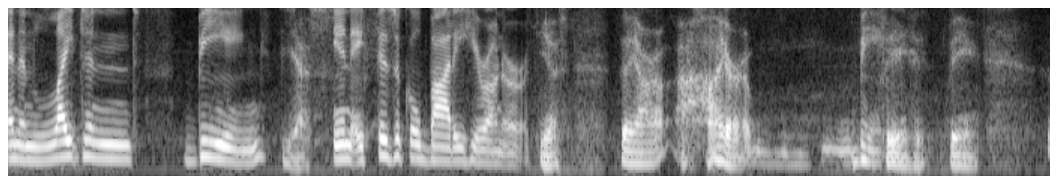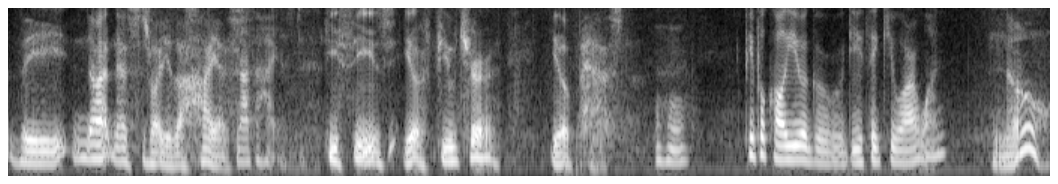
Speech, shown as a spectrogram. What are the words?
an enlightened being Yes. in a physical body here on earth? Yes. They are a higher Being, being. being. The, not necessarily the highest. not the highest. He sees your future, your past. Mm-hmm. People call you a guru. Do you think you are one? No.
